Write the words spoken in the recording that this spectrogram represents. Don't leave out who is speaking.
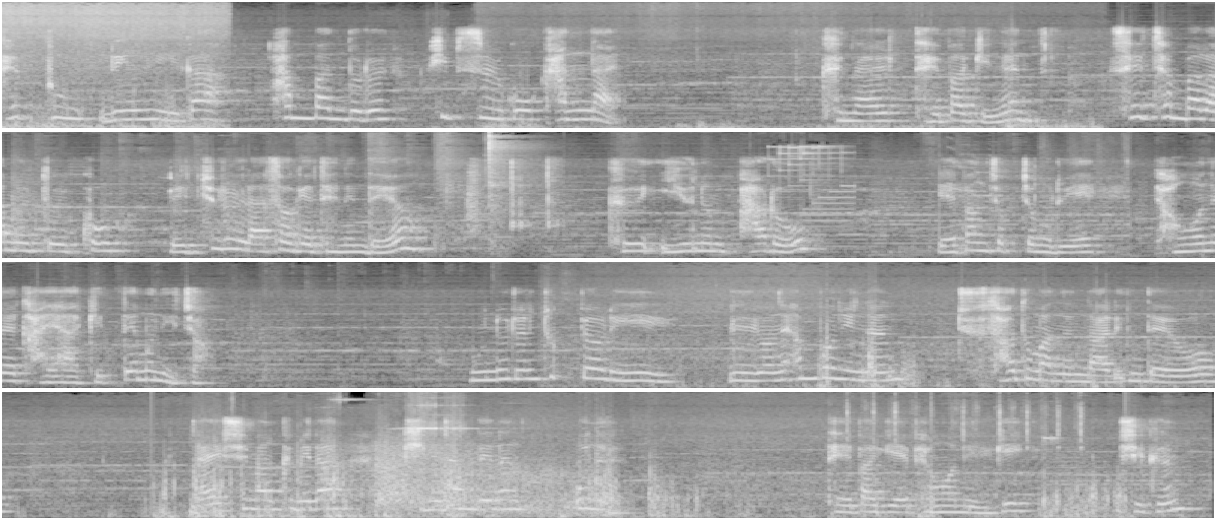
Speaker 1: 태풍 링링이가 한반도를 휩쓸고 간 날. 그날 대박이는 세찬 바람을 뚫고 외출을 나서게 되는데요. 그 이유는 바로 예방접종을 위해 병원을 가야 하기 때문이죠. 오늘은 특별히 1년에 한번 있는 주사도 맞는 날인데요. 날씨만큼이나 긴장되는 오늘. 대박이의 병원 일기 지금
